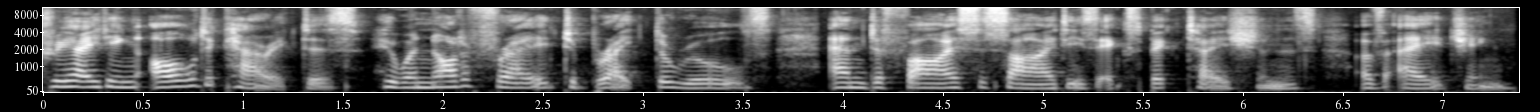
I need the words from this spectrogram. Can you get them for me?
creating older characters who are not afraid to break the rules and defy society's expectations of ageing.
